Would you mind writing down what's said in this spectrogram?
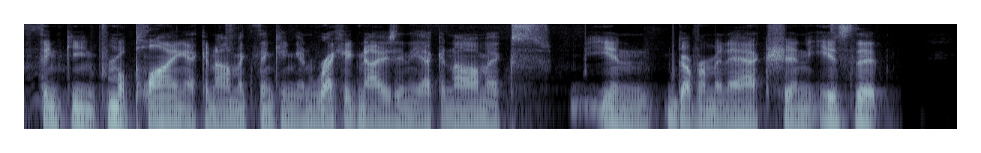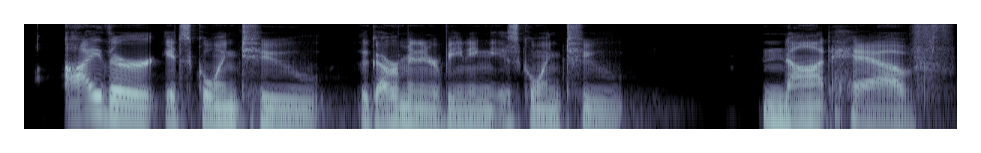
thinking, from applying economic thinking and recognizing the economics in government action is that either it's going to, the government intervening is going to not have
